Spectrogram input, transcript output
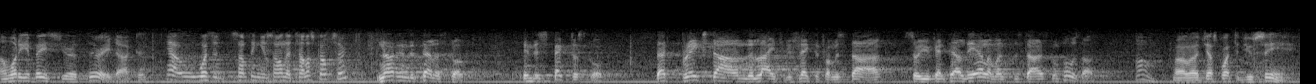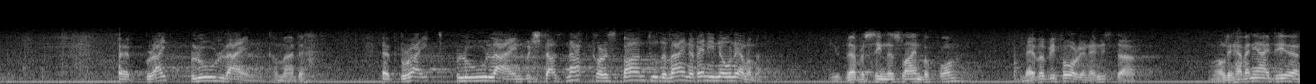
On what do you base your theory, Doctor? Yeah, was it something you saw in the telescope, sir? Not in the telescope, in the spectroscope. That breaks down the light reflected from a star so you can tell the elements the star is composed of. Oh. Well, uh, just what did you see? A bright blue line, Commander. A bright blue line which does not correspond to the line of any known element. You've never seen this line before? Never before in any star. Well, do you have any idea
